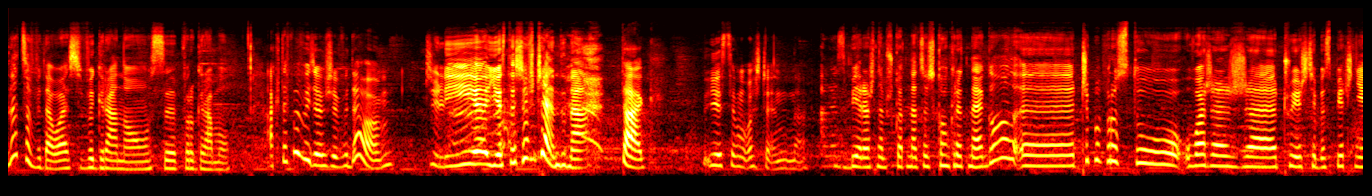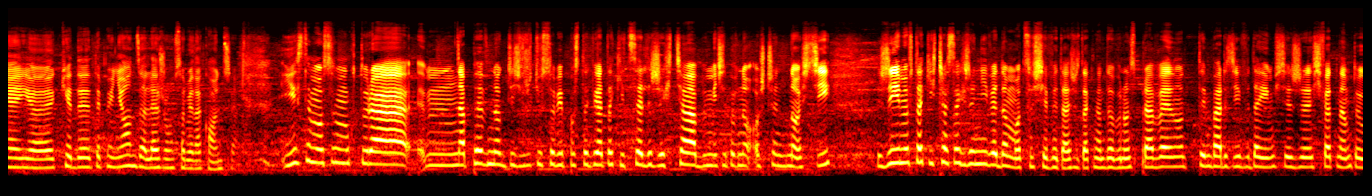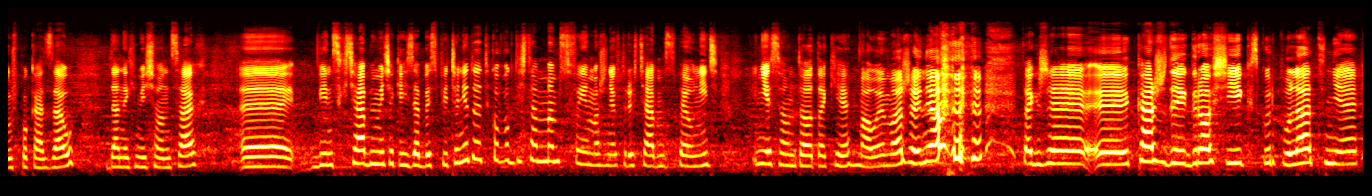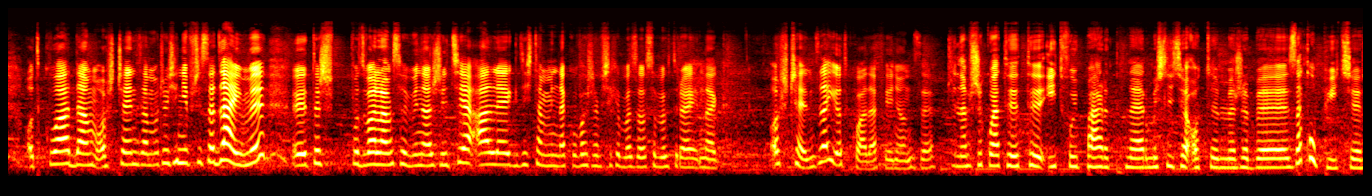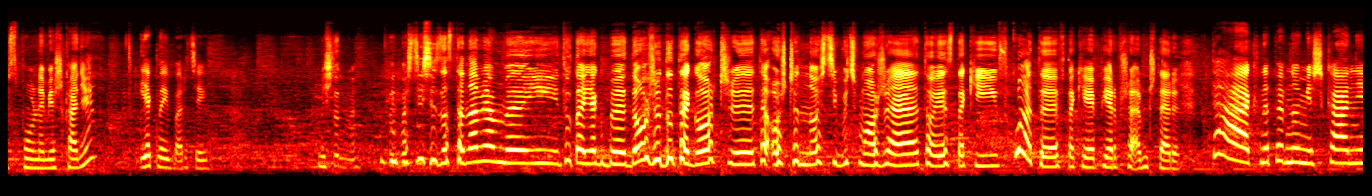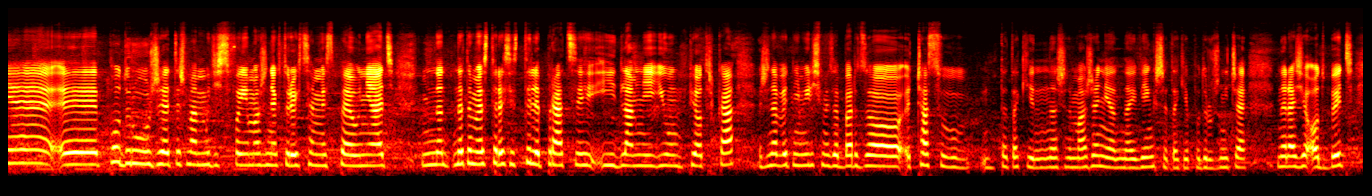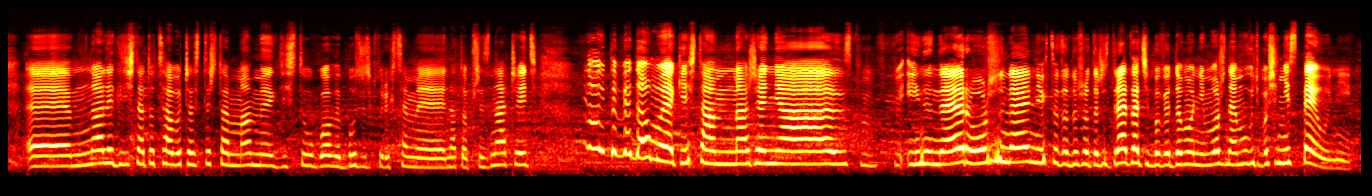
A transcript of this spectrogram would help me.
Na co wydałaś wygraną z programu? A kto powiedział, że wydałam? Czyli jesteś oszczędna. Tak, jestem oszczędna. Ale zbierasz na przykład na coś konkretnego? e, Czy po prostu uważasz, że czujesz się bezpieczniej, e, kiedy te pieniądze leżą sobie na koncie? Jestem osobą, która mm, na pewno gdzieś w życiu sobie postawiła taki cel, że chciałaby mieć na pewno oszczędności. Żyjemy w takich czasach, że nie wiadomo, co się wydarzy tak na dobrą sprawę. No, tym bardziej wydaje mi się, że świat nam to już pokazał w danych miesiącach. E, więc chciałabym mieć jakieś zabezpieczenie. Dodatkowo gdzieś tam mam swoje marzenia, które chciałabym spełnić i nie są to takie małe marzenia. Także e, każdy grosik skrupulatnie odkładam, oszczędzam. Oczywiście nie przesadzajmy, e, też pozwalam sobie na życie, ale gdzieś tam jednak uważam się chyba za osobę, która jednak oszczędza i odkłada pieniądze. Czy na przykład ty, i twój partner myślicie o tym, żeby zakupić wspólne mieszkanie? Jak najbardziej. Myślimy. Właśnie się zastanawiam e, i tutaj jakby dążę do tego, czy te oszczędności być może to jest taki wkład e, w takie pierwsze M4. Tak, na pewno mieszkanie, y, podróże, też mamy gdzieś swoje marzenia, które chcemy spełniać. No, natomiast teraz jest tyle pracy i dla mnie i u Piotrka, że nawet nie mieliśmy za bardzo czasu te takie nasze marzenia, największe takie podróżnicze na razie odbyć. No ale gdzieś na to cały czas też tam mamy gdzieś z tyłu głowy budżet, który chcemy na to przeznaczyć. No i to wiadomo, jakieś tam marzenia inne, różne, nie chcę za dużo też zdradzać, bo wiadomo, nie można mówić, bo się nie spełni.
